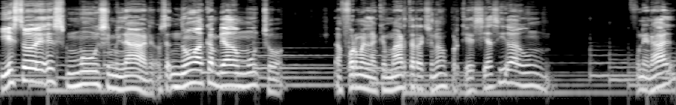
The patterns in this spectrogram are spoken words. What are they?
Y esto es muy similar, o sea, no ha cambiado mucho la forma en la que Marta reaccionó, porque si has ido a un funeral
